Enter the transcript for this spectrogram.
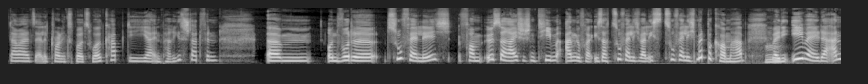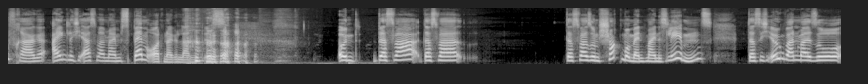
damals der Electronic Sports World Cup, die ja in Paris stattfinden. Ähm, und wurde zufällig vom österreichischen Team angefragt. Ich sage zufällig, weil ich es zufällig mitbekommen habe, hm. weil die E-Mail der Anfrage eigentlich erstmal in meinem Spam-Ordner gelandet ist. Und das war, das war, das war so ein Schockmoment meines Lebens, dass ich irgendwann mal so,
